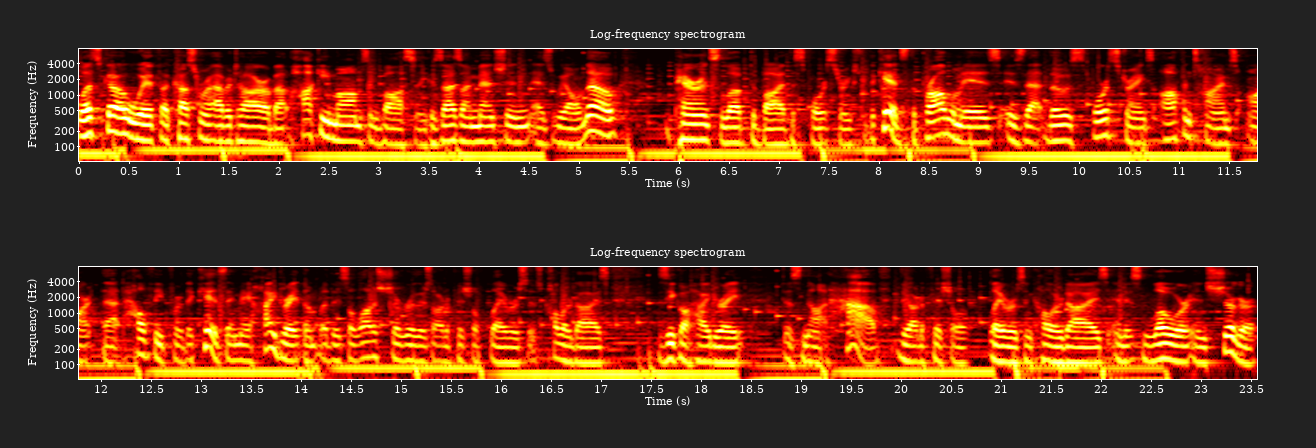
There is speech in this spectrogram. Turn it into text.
let's go with a customer avatar about hockey moms in Boston because as I mentioned, as we all know, parents love to buy the sports drinks for the kids. The problem is, is that those sports drinks oftentimes aren't that healthy for the kids. They may hydrate them, but there's a lot of sugar, there's artificial flavors, there's color dyes, Zico Hydrate does not have the artificial flavors and color dyes and it's lower in sugar.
